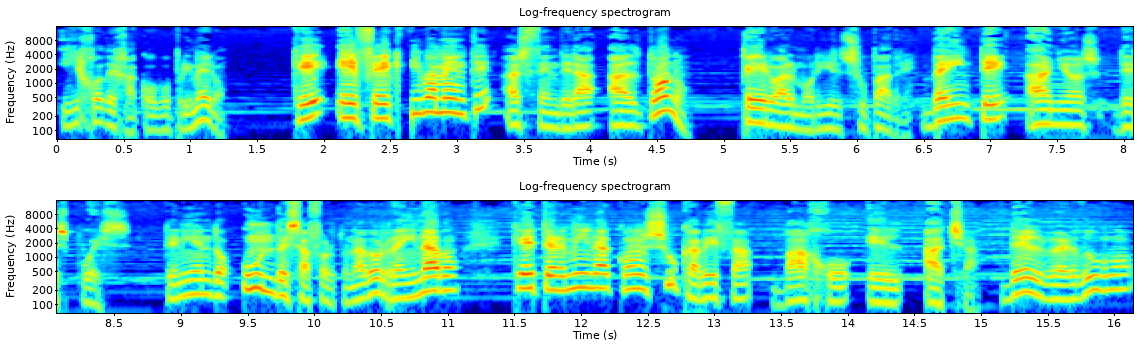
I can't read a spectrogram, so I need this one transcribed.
hijo de Jacobo I, que efectivamente ascenderá al trono, pero al morir su padre, 20 años después, teniendo un desafortunado reinado que termina con su cabeza bajo el hacha del verdugo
